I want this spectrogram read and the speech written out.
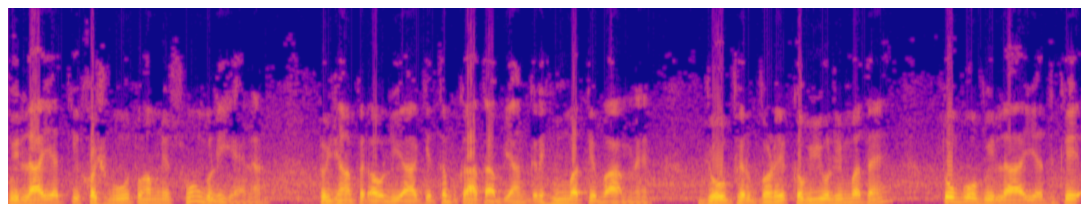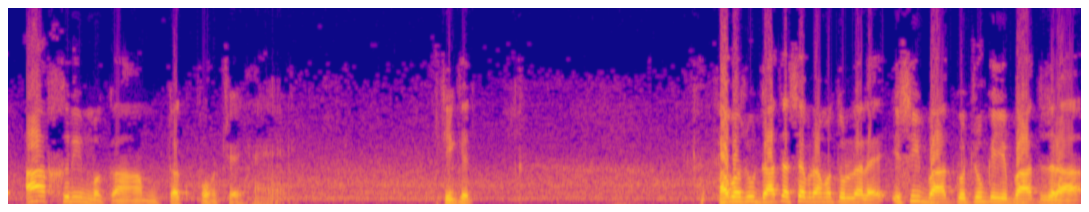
ولایت کی خوشبو تو ہم نے سونگ لی ہے نا۔ تو یہاں پھر اولیاء کے طبقات آپ بیان کریں، ہمت کے باب میں، جو پھر بڑے کبھی الہمت ہیں۔ تو وہ ولایت کے آخری مقام تک پہنچے ہیں۔ ٹھیک ہے۔ اب حضور داتا صاحب رحمۃ اللہ علیہ اسی بات کو، چونکہ یہ بات ذرا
